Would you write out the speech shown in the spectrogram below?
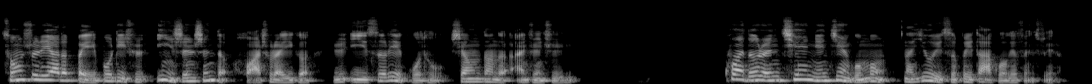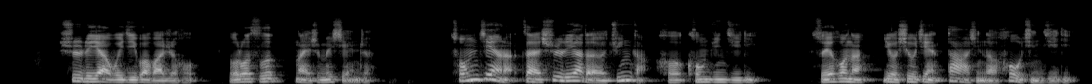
从叙利亚的北部地区硬生生的划出来一个与以色列国土相当的安全区域，库尔德人千年建国梦那又一次被大国给粉碎了。叙利亚危机爆发之后，俄罗斯那也是没闲着，重建了在叙利亚的军港和空军基地，随后呢又修建大型的后勤基地，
